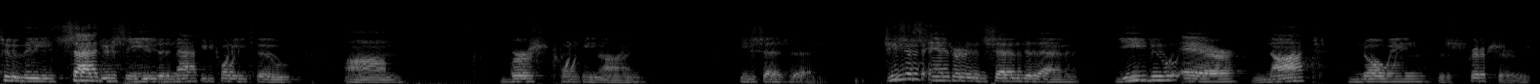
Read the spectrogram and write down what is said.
to the Sadducees in Matthew 22, um, verse 29, he says this Jesus answered and said unto them, Ye do err, not knowing the Scriptures,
